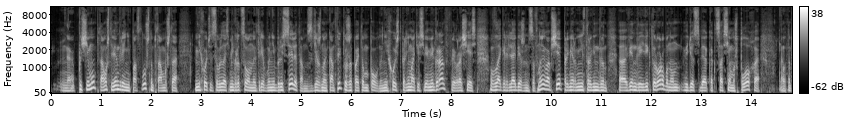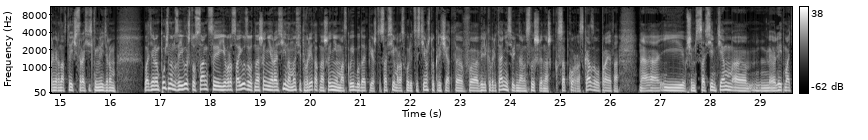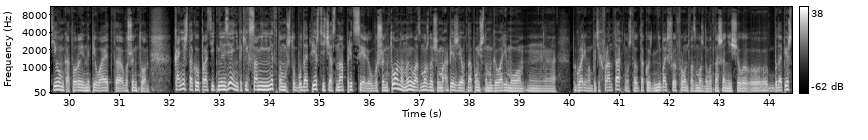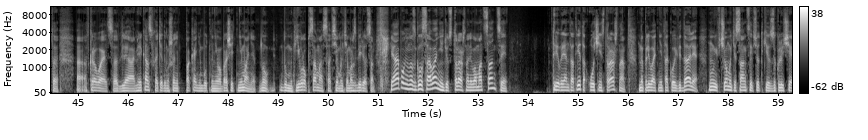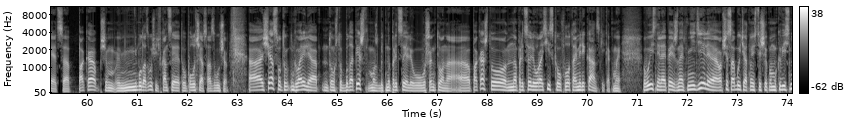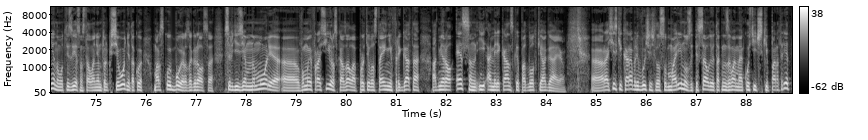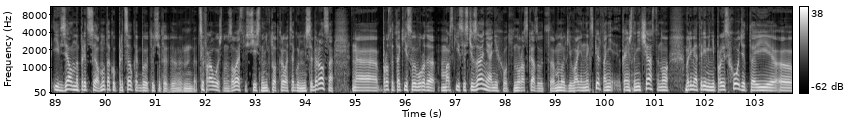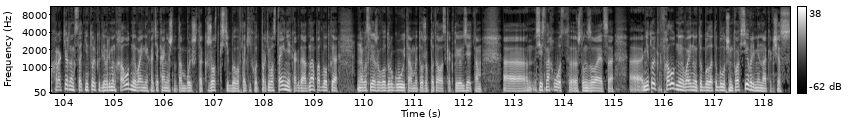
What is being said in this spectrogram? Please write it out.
Почему? Потому что Венгрия непослушна, потому что не хочет соблюдать миграционные требования Брюсселя, там затяжной конфликт уже по этому поводу, не хочет принимать у себя мигрантов, превращаясь в лагерь для беженцев. Ну и вообще премьер-министр Венгрии Виктор Орбан, он ведет себя как-то совсем уж плохо. Вот, например, на встрече с российским лидером Владимиром Путиным заявил, что санкции Евросоюза в отношении России наносят вред отношениям Москвы и Будапешта. Совсем расходится с тем, что кричат в Великобритании. Сегодня, наверное, слышали, наш Сапкор рассказывал про это. А, и, в общем, со всем тем э, лейтмотивом, который напевает э, Вашингтон. Конечно, такое простить нельзя, и никаких сомнений нет в том, что Будапешт сейчас на прицеле у Вашингтона. Ну и, возможно, в общем, опять же, я вот напомню, что мы говорим о, э, поговорим об этих фронтах, потому что такой небольшой фронт, возможно, в отношении еще э, Будапешта э, открывается для американцев, хотя думаю, что они пока не будут на него обращать внимание. Ну, думают, Европа сама со всем этим разберется. Я напомню, у нас голосование идет, страшно ли вам от санкций. Три варианта ответа. Очень страшно. Наплевать не такое видали. Ну и в чем эти санкции все-таки заключаются? Пока, в общем, не буду озвучивать, в конце этого получаса озвучу. А сейчас вот говорили о том, что Будапешт может быть на прицеле у Вашингтона. А пока что на прицеле у российского флота американский, как мы выяснили, опять же, на этой неделе. Вообще события относятся еще, по-моему, к весне, но вот известно стало о нем только сегодня. Такой морской бой разыгрался в Средиземном море. А, ВМФ России рассказал о противостоянии фрегата «Адмирал Эссен» и американской подлодки «Агаю». Э, российский корабль вычислил субмарину, записал ее так называемый акустический портрет и взял на прицел. Ну, такой прицел, как бы, то есть это э, цифровой, что называется. То есть, естественно, никто открывать огонь не собирался. Э, просто такие своего рода морские состязания, о них вот, ну, рассказывают многие военные эксперты. Они, конечно, не часто, но время от времени происходят. И характерно, кстати, не только для времен холодной войны, хотя, конечно, там больше так жесткости было в таких вот противостояниях, когда одна подлодка выслеживала другую, там, и тоже пыталась как-то ее взять, там, сесть на хвост, что называется. Не только в холодную войну это было, это было, в общем-то, во все времена, как сейчас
